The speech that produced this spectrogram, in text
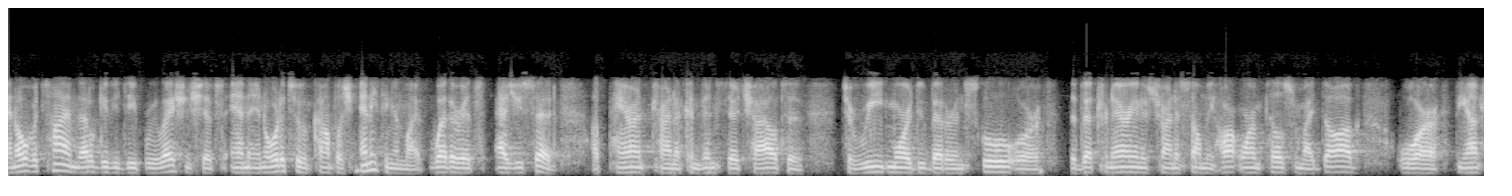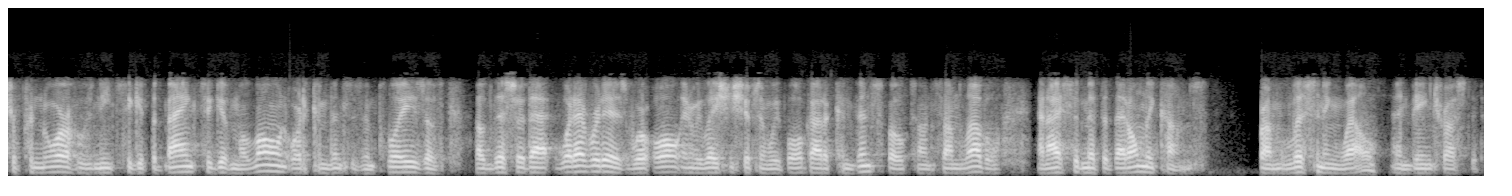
And over time, that'll give you deep relationships. And in order to accomplish anything in life, whether it's, as you said, a parent trying to convince their child to, to read more, do better in school, or the veterinarian who's trying to sell me heartworm pills for my dog, or the entrepreneur who needs to get the bank to give him a loan or to convince his employees of, of this or that, whatever it is, we're all in relationships and we've all got to convince folks on some level. And I submit that that only comes from listening well and being trusted.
